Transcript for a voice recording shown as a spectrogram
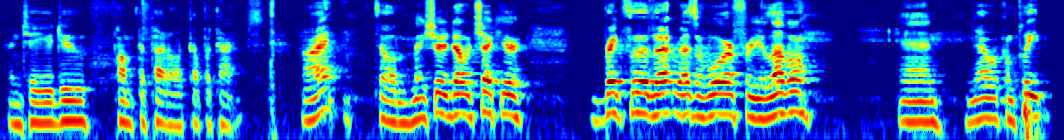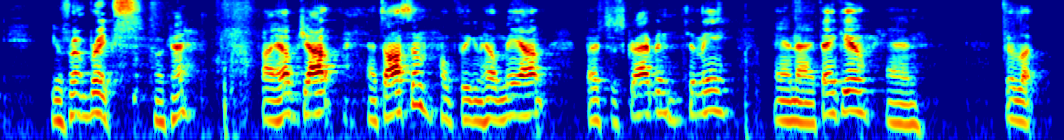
until you do pump the pedal a couple times. All right, so make sure to double check your brake fluid reservoir for your level and that will complete your front brakes, okay? If I helped you out, that's awesome. Hopefully you can help me out by subscribing to me. And I thank you and good luck.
